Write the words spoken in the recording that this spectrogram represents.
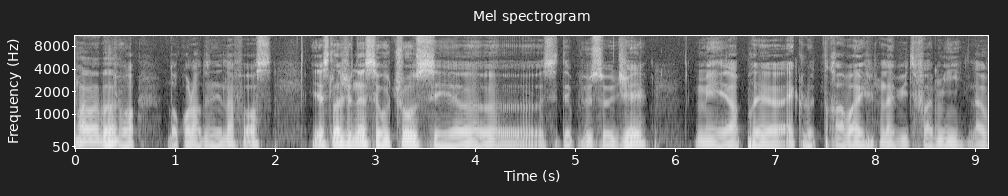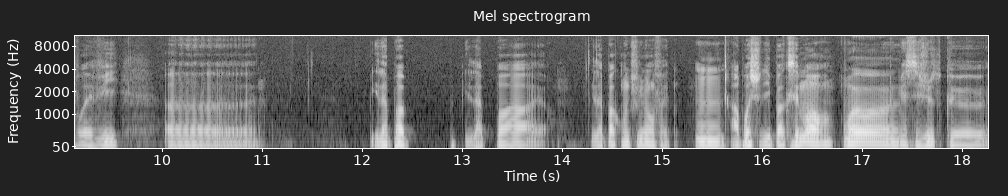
Ouais, ouais, bah. Tu vois? Donc, on leur donné de la force. Yes, la jeunesse, c'est autre chose. Euh, c'était plus euh, Jay. Mais après, avec le travail, la vie de famille, la vraie vie, euh, il n'a pas, il a pas, il a pas continué en fait. Mhm. Après, je te dis pas que c'est mort, hein, Ouais, ouais, ouais. mais c'est juste que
